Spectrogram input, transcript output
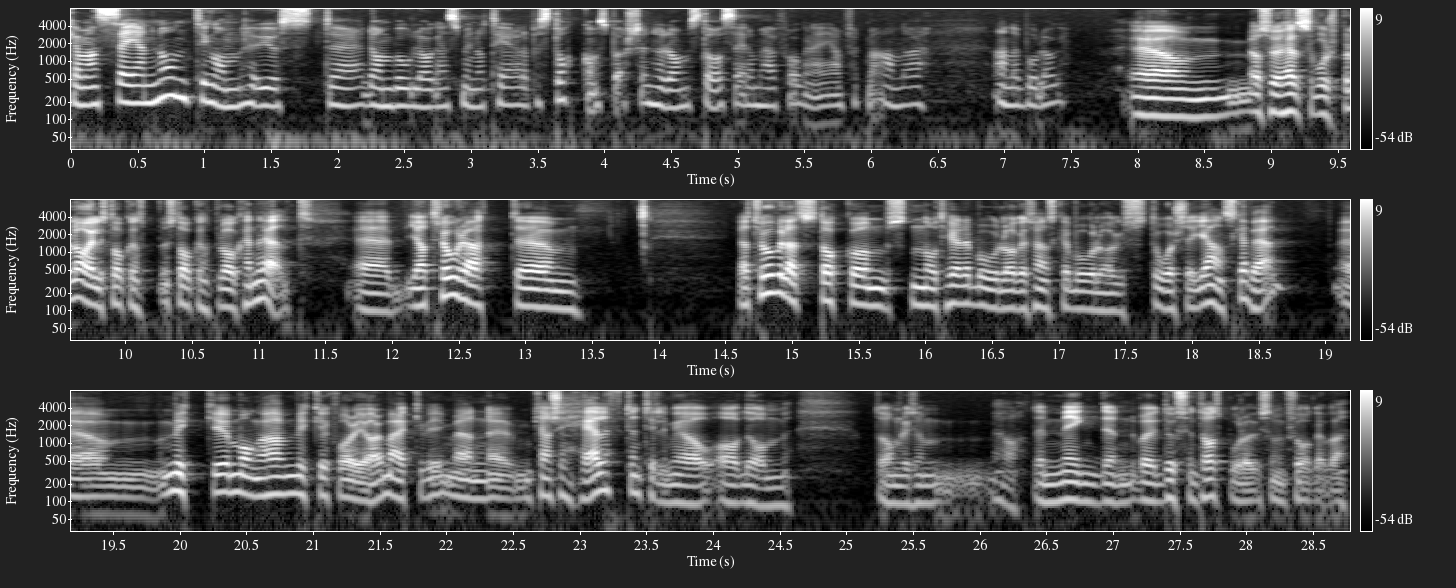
Kan man säga någonting om hur just eh, de bolagen som är noterade på Stockholmsbörsen, hur de står sig i de här frågorna jämfört med andra, andra bolag? Um, alltså hälsovårdsbolag eller Stockholms, Stockholmsbolag generellt. Uh, jag tror att um, jag tror väl att Stockholms noterade bolag och svenska bolag står sig ganska väl. Ehm, mycket, många har mycket kvar att göra märker vi, men ehm, kanske hälften till och med av, av dem, de liksom, ja, den mängden, det var dussintals bolag som vi frågade va?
